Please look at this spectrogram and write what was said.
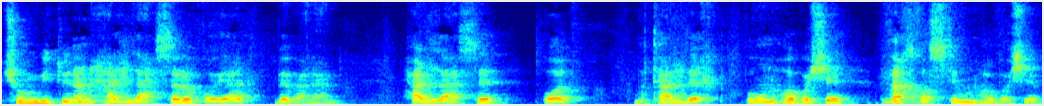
چون می‌دونن هر لحظه رو باید ببرن. هر لحظه باید متعلق به اونها باشه و خواسته اونها باشه.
